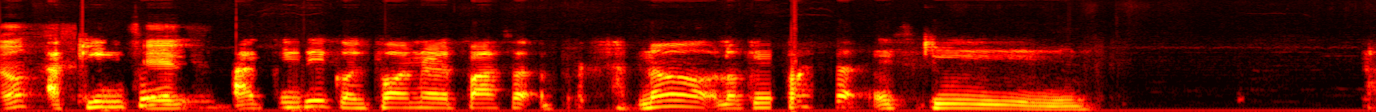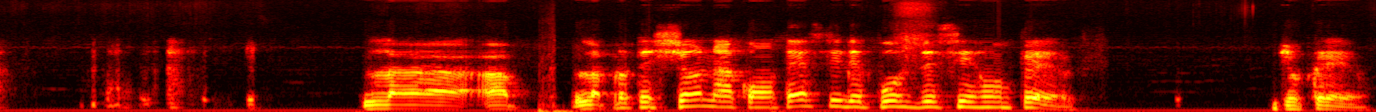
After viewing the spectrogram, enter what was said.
¿no? A 15, el... a 15 conforme pasa... No, lo que pasa es que la, la protección acontece después de se romper, yo creo.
